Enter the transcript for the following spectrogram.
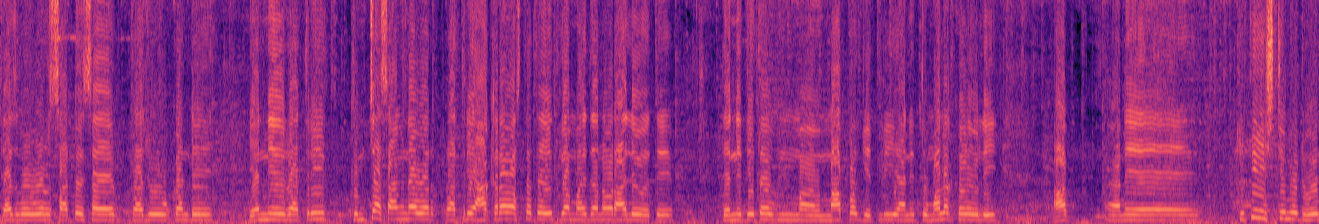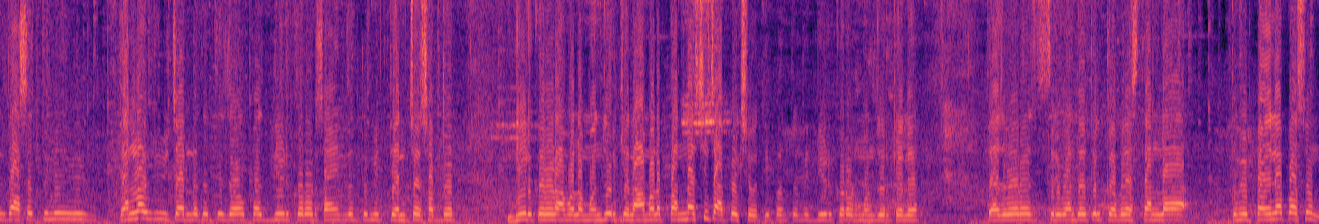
त्याचबरोबर साठेसाहेब राजू उखंडे यांनी रात्री तुमच्या सांगण्यावर रात्री अकरा वाजता त्या ईदगाह मैदानावर आले होते. त्यांनी तिथं म मापं घेतली आणि तुम्हाला कळवली. आप आणि किती इस्टिमेट होईल तर असं तुम्ही त्यांना विचारलं तर ते जवळपास दीड करोड सांगितलं तुम्ही त्यांच्या शब्दात दीड करोड आम्हाला मंजूर केलं. आम्हाला पन्नासचीच अपेक्षा होती पण तुम्ही दीड करोड मंजूर केलं. त्याचबरोबर श्रीगोंद्यातील कब्रस्तानला तुम्ही पहिल्यापासून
